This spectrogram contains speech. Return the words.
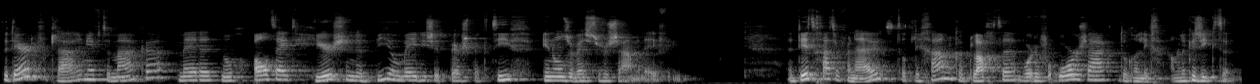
De derde verklaring heeft te maken met het nog altijd heersende biomedische perspectief in onze westerse samenleving. En dit gaat ervan uit dat lichamelijke klachten worden veroorzaakt door een lichamelijke ziekte.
